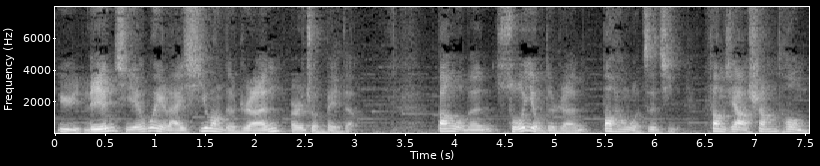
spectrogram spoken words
与连结未来希望的人而准备的，帮我们所有的人，包含我自己，放下伤痛、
